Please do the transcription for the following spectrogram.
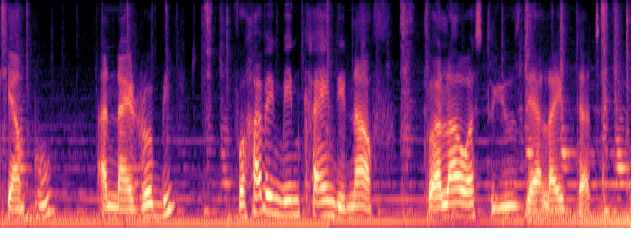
Kiambu, and Nairobi for having been kind enough to allow us to use their live data.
